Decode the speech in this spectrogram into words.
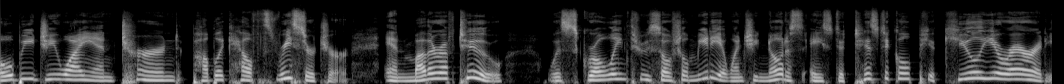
OBGYN turned public health researcher and mother of two, was scrolling through social media when she noticed a statistical peculiarity.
